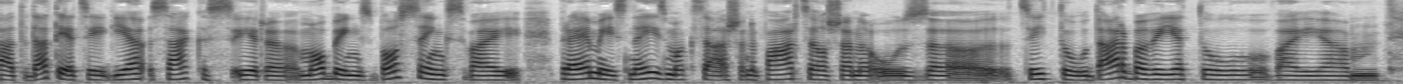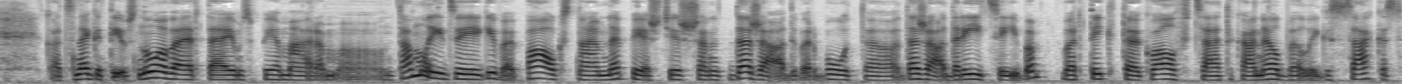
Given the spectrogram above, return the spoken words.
Tātad, attiecīgi, ja sekas ir uh, mobbings, bossings vai prēmijas neizmaksāšana, pārcelšana uz uh, citu darba vietu vai um, kāds negatīvs novērtējums, piemēram, uh, un tam līdzīgi, vai paaugstinājuma nepiešķiršana, dažādi var būt, uh, dažāda rīcība var tikt uh, kvalificēta kā nelabvēlīgas sekas.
